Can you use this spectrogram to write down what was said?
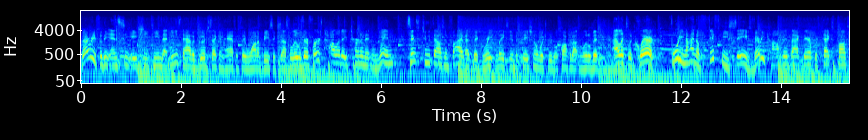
very for the NCHC team that needs to have a good second half if they want to be successful. It was their first holiday tournament win since 2005 at the Great Lakes Invitational, which we will talk about in a little bit. Alex Leclerc 49 of 50 saves, very confident back there, protects pucks,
